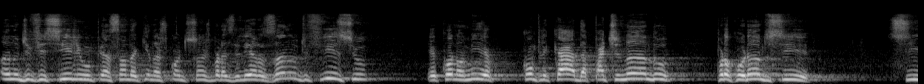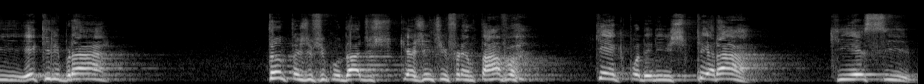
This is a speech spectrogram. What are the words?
ano dificílimo, pensando aqui nas condições brasileiras, ano difícil, economia complicada, patinando, procurando se, se equilibrar, tantas dificuldades que a gente enfrentava, quem é que poderia esperar que esse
